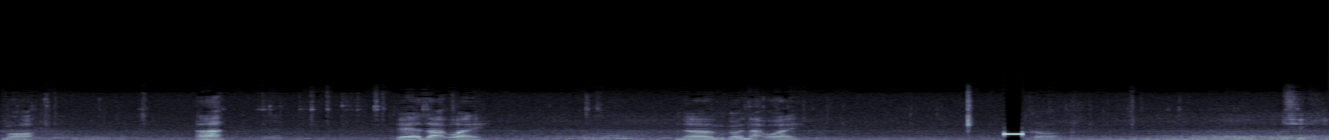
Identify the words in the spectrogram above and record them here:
What? Huh? Yeah, that way. No, we're going that way. God. Cheeky.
